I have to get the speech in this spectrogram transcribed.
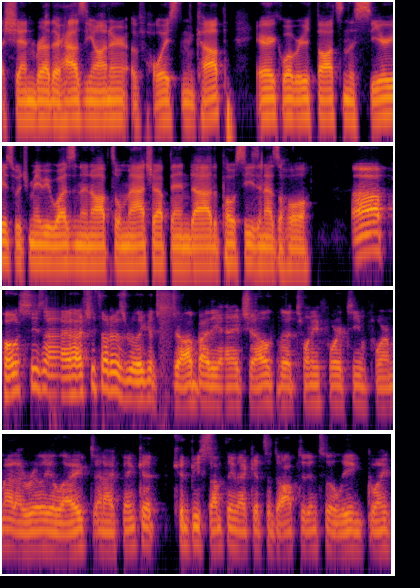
a Schenn brother has the honor of hoisting the cup. Eric, what were your thoughts on the series, which maybe wasn't an optimal matchup, and uh, the postseason as a whole? Uh, postseason, I actually thought it was a really good job by the NHL. The 2014 format I really liked, and I think it could be something that gets adopted into the league going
